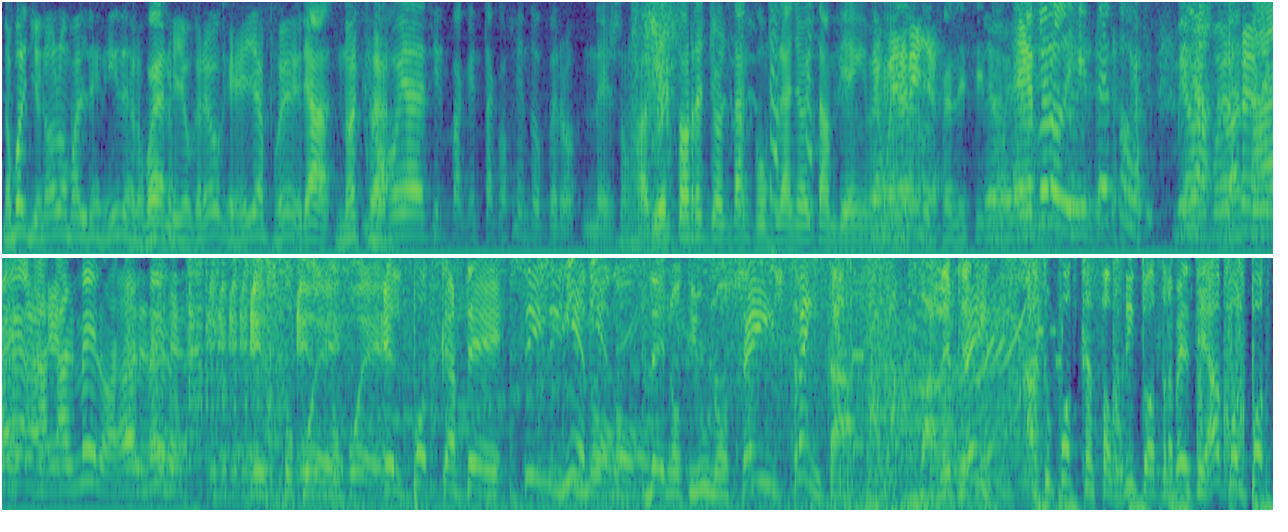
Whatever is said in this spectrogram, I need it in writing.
No, pero yo no hablo mal de Nida. Lo bueno, que yo creo que ella, pues, mira, no es claro. No voy a decir para qué está cogiendo, pero Nelson Javier Torres Jordán cumpleaños hoy también. Y me Felicitaciones. Eso lo dijiste tú. Mira, a, a, Carmelo, a Carmelo. Esto fue, Esto fue el podcast de Sin, miedo, de Noti1630. Dale play a tu podcast favorito a través de Apple Podcasts,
